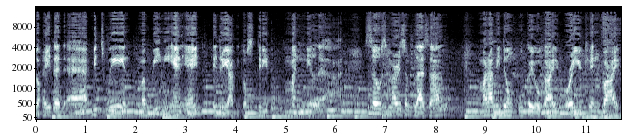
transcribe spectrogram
located uh, between Mabini and Ad- Adriatico Street, Manila. So, sa Horizon Plaza, marami dong ukay-ukay or you can buy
